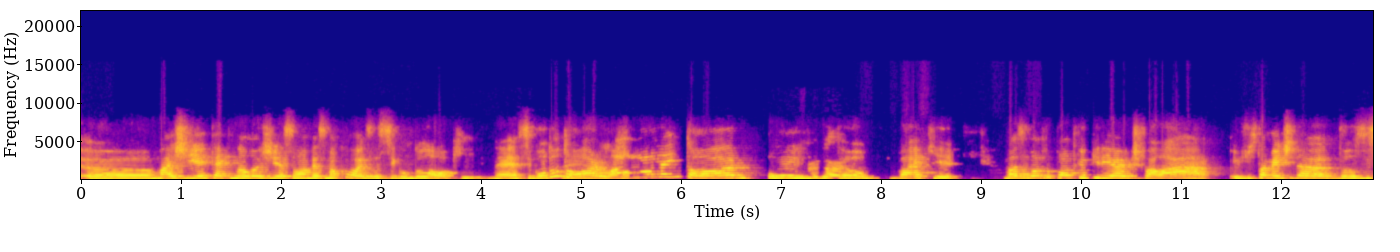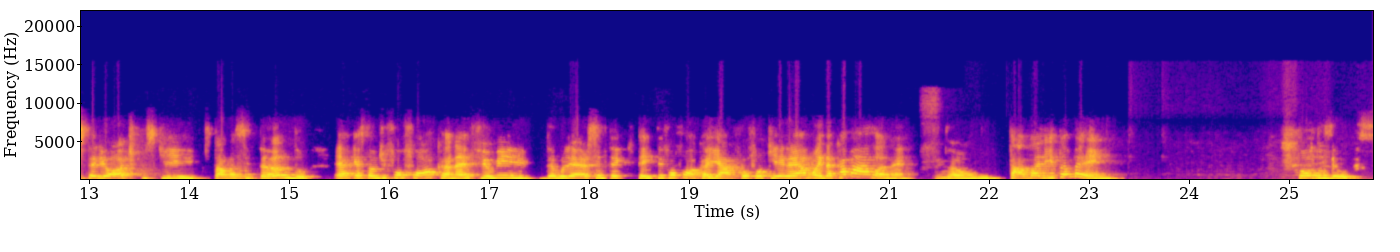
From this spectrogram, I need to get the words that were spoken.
uh, magia e tecnologia são a mesma coisa, segundo Loki, né? Segundo o Thor, lá em Thor 1. É então, vai que. Mas um outro ponto que eu queria te falar, justamente da, dos estereótipos que tu estava citando, é a questão de fofoca, né? Filme de mulher sempre tem, tem, que ter fofoca. E a fofoqueira é a mãe da Kamala, né? Sim. Então, tava ali também. Todos eles.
